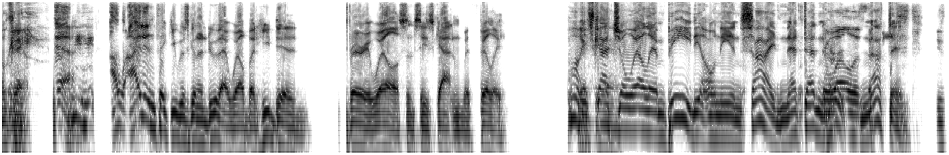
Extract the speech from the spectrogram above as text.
Okay, Yeah, I, I didn't think he was going to do that well, but he did very well since he's gotten with Philly. oh, he's got Yeah. Joel Embiid on the inside, and that doesn't Joel hurt nothing. beast. He's a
